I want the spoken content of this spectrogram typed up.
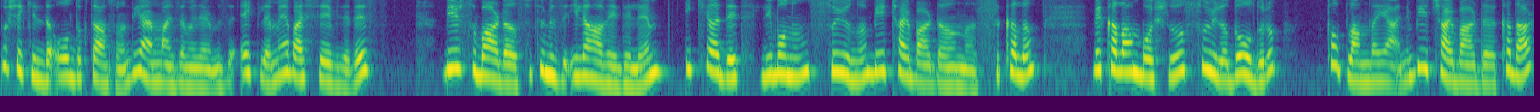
Bu şekilde olduktan sonra diğer malzemelerimizi eklemeye başlayabiliriz. 1 su bardağı sütümüzü ilave edelim. 2 adet limonun suyunu 1 çay bardağına sıkalım ve kalan boşluğu suyla doldurup toplamda yani 1 çay bardağı kadar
